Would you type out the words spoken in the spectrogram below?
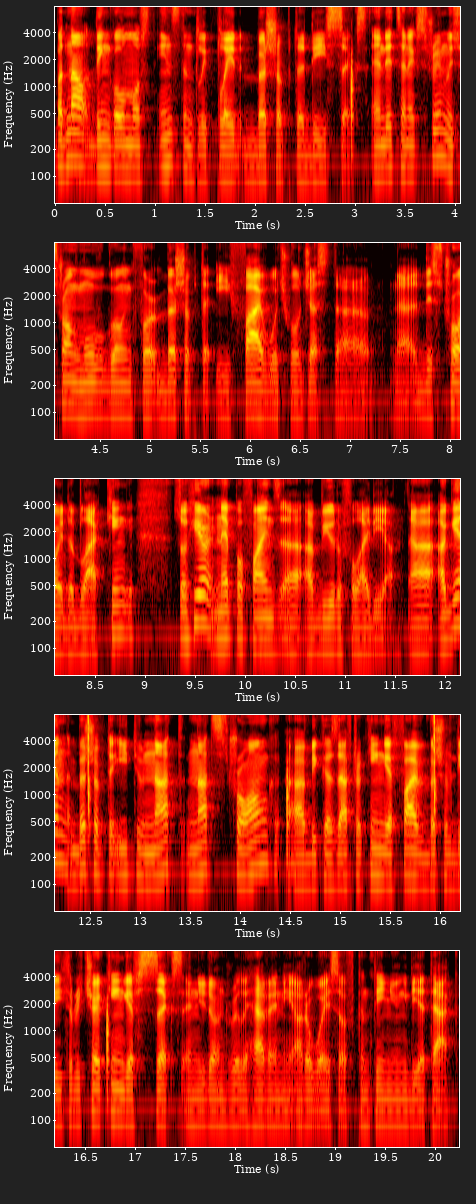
But now Ding almost instantly played bishop to d6, and it's an extremely strong move going for bishop to e5, which will just uh, destroy the black king. So here Nepo finds a, a beautiful idea. again, bishop to e2 not not strong, because after king f5, bishop d3 check, king f6, and you don't really have any other ways of continuing the attack.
